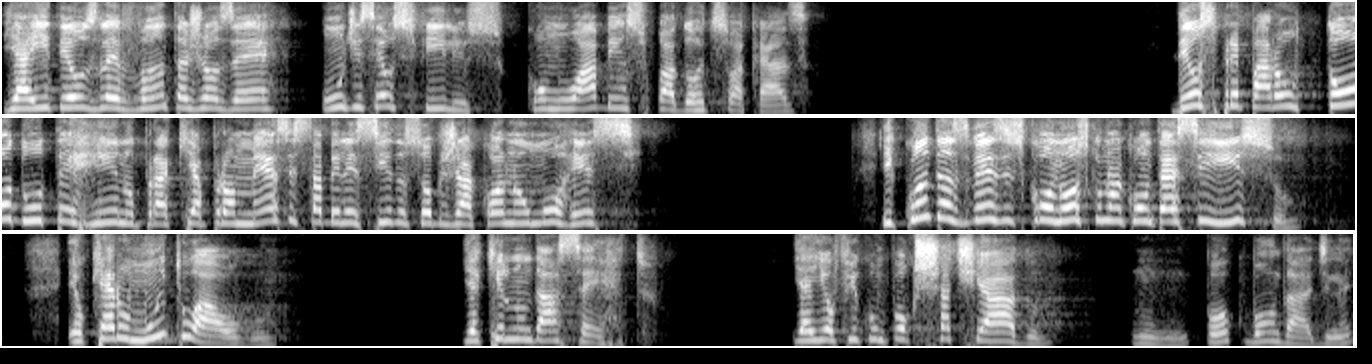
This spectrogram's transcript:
E aí Deus levanta José, um de seus filhos, como o abençoador de sua casa. Deus preparou todo o terreno para que a promessa estabelecida sobre Jacó não morresse. E quantas vezes conosco não acontece isso? Eu quero muito algo e aquilo não dá certo. E aí eu fico um pouco chateado. Um pouco bondade, né?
